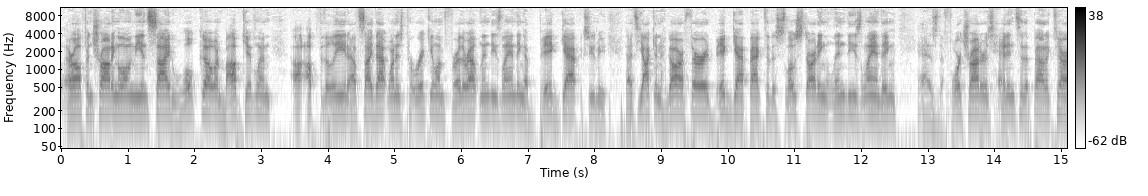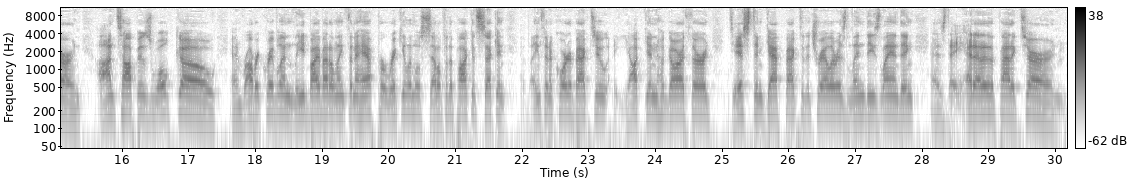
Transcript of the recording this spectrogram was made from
They're often trotting along the inside. Wolko and Bob Kivlin uh, up for the lead. Outside that one is Periculum. Further out, Lindy's Landing. A big gap. Excuse me. That's Yakin Hagar third. Big gap back to the slow starting Lindy's Landing as the four trotters head into the paddock turn. On top is Wolko and Robert Krivlin lead by about a length and a half. Periculum will settle for the pocket second. Length and a quarter back to Yakin Hagar third. Distant gap back to the trailer is Lindy's Landing as they head out of the paddock turn.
